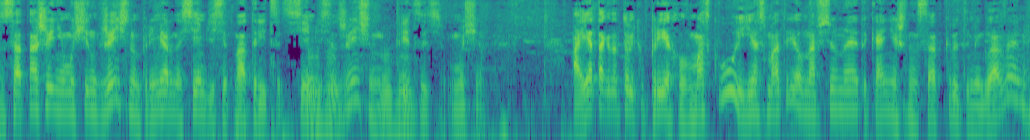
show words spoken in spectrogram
соотношение мужчин к женщинам примерно 70 на 30. 70 женщин, 30 мужчин. А я тогда только приехал в Москву, и я смотрел на все на это, конечно, с открытыми глазами.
